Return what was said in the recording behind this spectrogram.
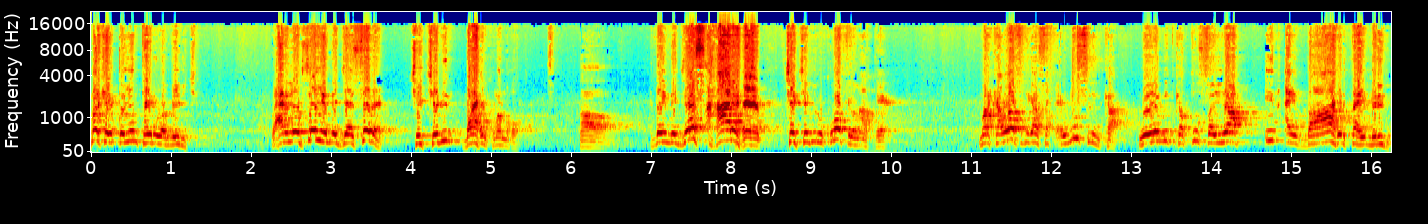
markay qoyan tahayna waa maydi jira waxaana la ogsoon yahay najaasada jejebin daahir kuma noqoto. Hadday najaas ahaa laheed jejebinu kuma filnaateen marka lafdiga saxiix muslimka weeye midka tusaya in ay daahir tahay meridu.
